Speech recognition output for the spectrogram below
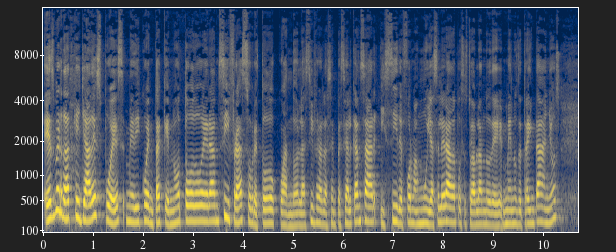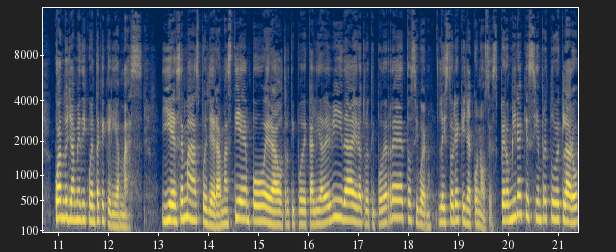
Es verdad que ya después me di cuenta que no todo eran cifras, sobre todo cuando las cifras las empecé a alcanzar y sí de forma muy acelerada, pues estoy hablando de menos de 30 años, cuando ya me di cuenta que quería más. Y ese más, pues ya era más tiempo, era otro tipo de calidad de vida, era otro tipo de retos y bueno, la historia que ya conoces. Pero mira que siempre tuve claro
